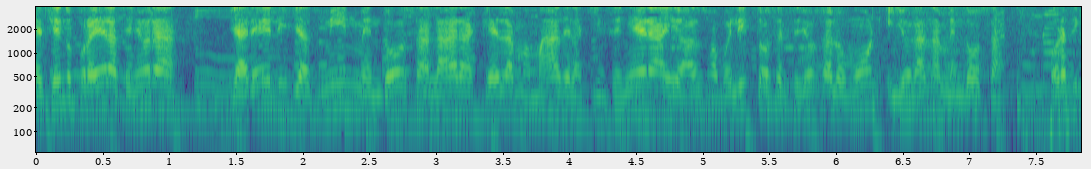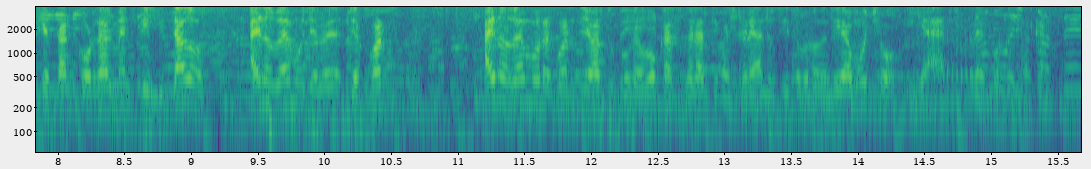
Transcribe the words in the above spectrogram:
Agradeciendo por ahí a la señora Yareli Yasmín Mendoza Lara, que es la mamá de la quinceñera, y a los abuelitos, el señor Salomón y Yolanda Mendoza. Ahora sí que están cordialmente invitados. Ahí nos vemos, de acuerdo. Ahí nos vemos, recuerden llevar su cubrebocas, su gel antibacterial, Diosito me lo bendiga mucho y arre por alcance.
